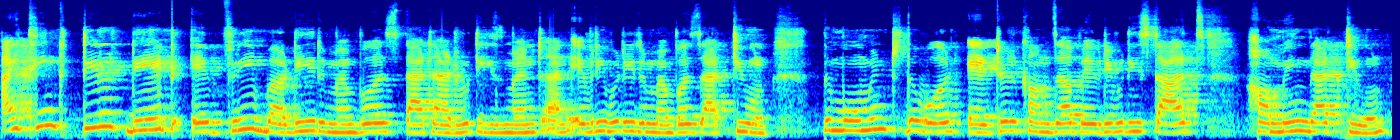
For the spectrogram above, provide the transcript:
I think till date everybody remembers that advertisement and everybody remembers that tune. The moment the word Airtel comes up, everybody starts humming that tune.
